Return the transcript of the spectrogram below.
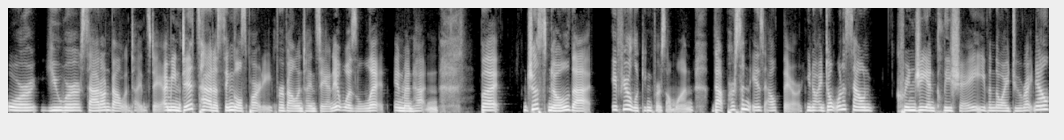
or you were sad on Valentine's Day, I mean, Ditz had a singles party for Valentine's Day and it was lit in Manhattan. But just know that if you're looking for someone, that person is out there. You know, I don't want to sound cringy and cliche, even though I do right now,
